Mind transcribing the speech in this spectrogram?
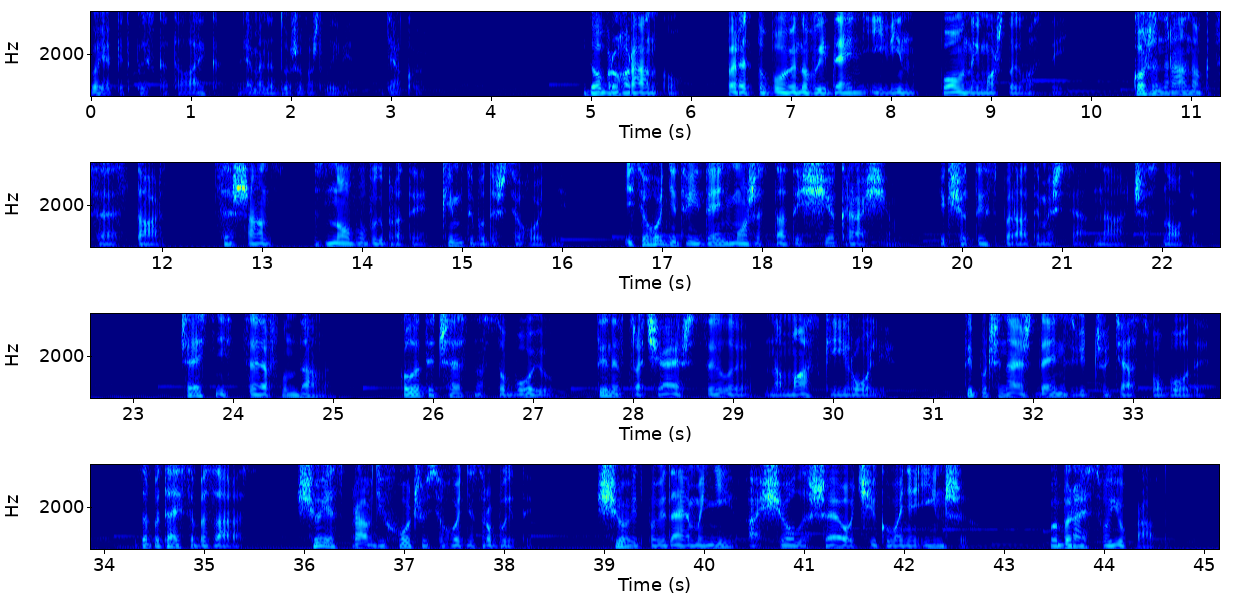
Твоя підписка та лайк для мене дуже важливі. Дякую. Доброго ранку. Перед тобою новий день, і він повний можливостей. Кожен ранок це старт, це шанс знову вибрати, ким ти будеш сьогодні. І сьогодні твій день може стати ще кращим, якщо ти спиратимешся на чесноти. Чесність це фундамент. Коли ти чесна з собою, ти не втрачаєш сили на маски і ролі. Ти починаєш день з відчуття свободи. Запитай себе зараз, що я справді хочу сьогодні зробити, що відповідає мені, а що лише очікування інших. Вибирай свою правду,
